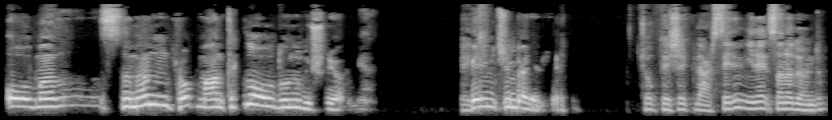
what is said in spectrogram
olmasının çok mantıklı olduğunu düşünüyorum yani. Peki. Benim için böyle bir şey. Çok teşekkürler. Selin yine sana döndüm.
